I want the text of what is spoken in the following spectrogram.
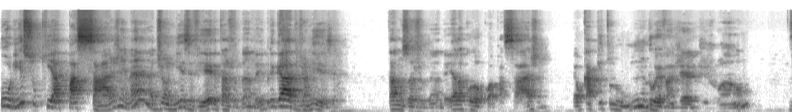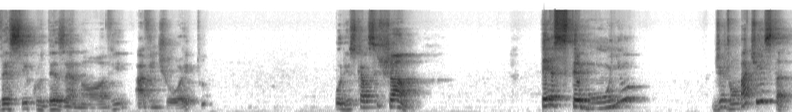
Por isso que a passagem, né? A Dionísia Vieira está ajudando aí. Obrigado, Dionísia. Está nos ajudando aí. Ela colocou a passagem. É o capítulo 1 do Evangelho de João, versículo 19 a 28. Por isso que ela se chama Testemunho de João Batista.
